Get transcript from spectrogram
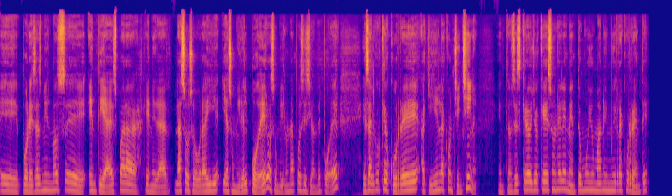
eh, por esas mismas eh, entidades para generar la zozobra y, y, asumir el poder o asumir una posición de poder. Es algo que ocurre aquí en la Conchinchina. Entonces creo yo que es un elemento muy humano y muy recurrente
